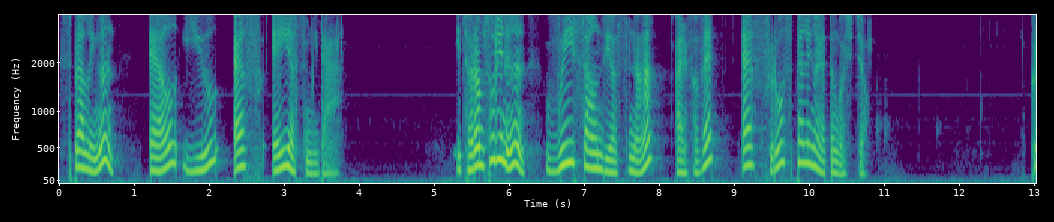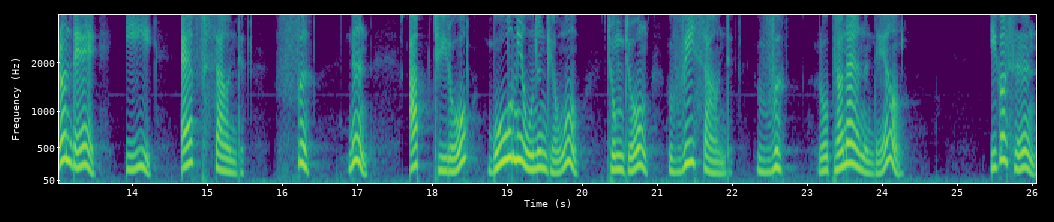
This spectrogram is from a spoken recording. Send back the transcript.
스펠링은 L-U-F-A였습니다. 이처럼 소리는 V 사운드였으나 알파벳 F로 스펠링하였던 것이죠. 그런데 이 F 사운드, F는 앞 뒤로 모음이 오는 경우 종종 V 사운드, V로 변하였는데요. 이것은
